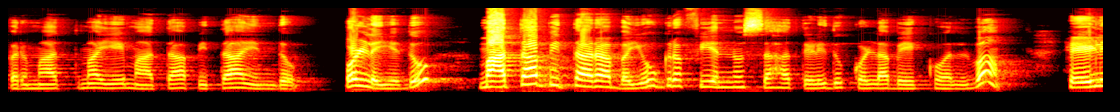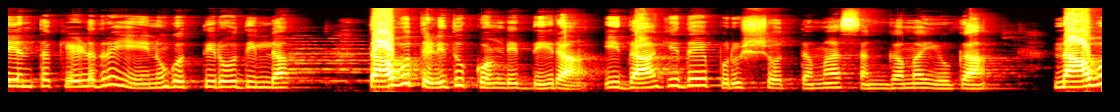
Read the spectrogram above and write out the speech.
ಪರಮಾತ್ಮ, ಏ ಮಾತಾ ಪಿತಾ ಎಂದು. ಒಳ್ಳೆಯದು. ಮಾತಾಪಿತಾರ ಬಯೋಗ್ರಫಿಯನ್ನು ಸಹ ತಿಳಿದುಕೊಳ್ಳಬೇಕು ಅಲ್ವಾ? ಹೇಳಿ ಅಂತ ಕೇಳಿದ್ರೆ ಏನೂ ಗೊತ್ತಿರೋದಿಲ್ಲ. ತಾವು ತಿಳಿದುಕೊಂಡಿದ್ದೀರಾ? ಇದಾಗಿದೆ ಪುರುಷೋತ್ತಮ ಸಂಗಮ ಯುಗ. ನಾವು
